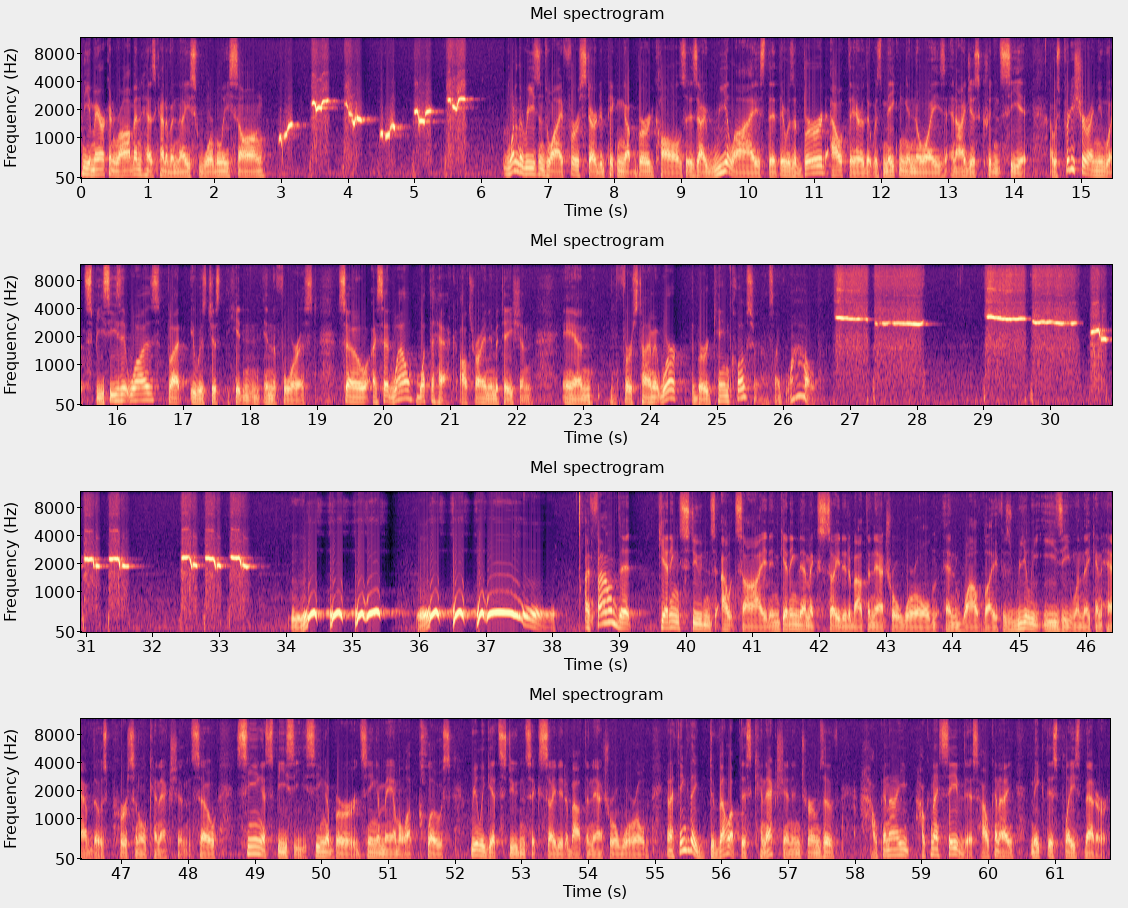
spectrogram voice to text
The American robin has kind of a nice warbly song. One of the reasons why I first started picking up bird calls is I realized that there was a bird out there that was making a noise and I just couldn't see it. I was pretty sure I knew what species it was, but it was just hidden in the forest. So I said, well, what the heck, I'll try an imitation. And first time it worked, the bird came closer. I was like, wow, I found that getting students outside and getting them excited about the natural world and wildlife is really easy when they can have those personal connections. So seeing a species, seeing a bird, seeing a mammal up close really gets students excited about the natural world. And I think they develop this connection in terms of how can I, how can I save this? How can I make this place better?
